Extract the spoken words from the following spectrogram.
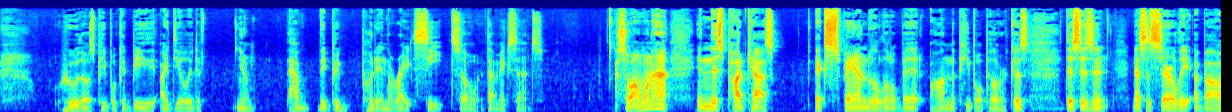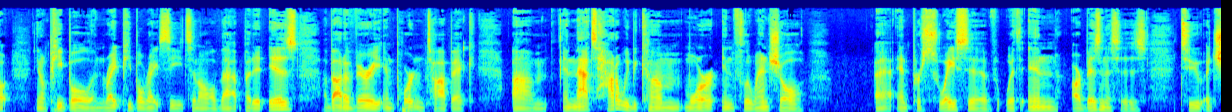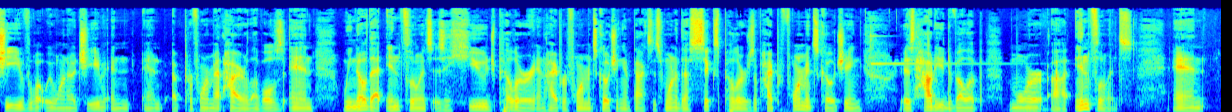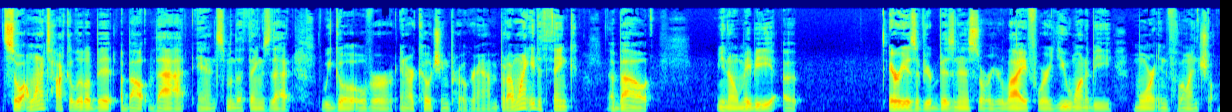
who those people could be. Ideally, to you know, have they be put in the right seat. So, if that makes sense. So, I want to in this podcast expand a little bit on the people pillar because this isn't necessarily about you know people and right people right seats and all of that. But it is about a very important topic um, and that's how do we become more influential uh, and persuasive within our businesses to achieve what we want to achieve and and uh, perform at higher levels? And we know that influence is a huge pillar in high performance coaching. In fact it's one of the six pillars of high performance coaching is how do you develop more uh, influence and so I want to talk a little bit about that and some of the things that we go over in our coaching program. But I want you to think about, you know, maybe uh, areas of your business or your life where you want to be more influential.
